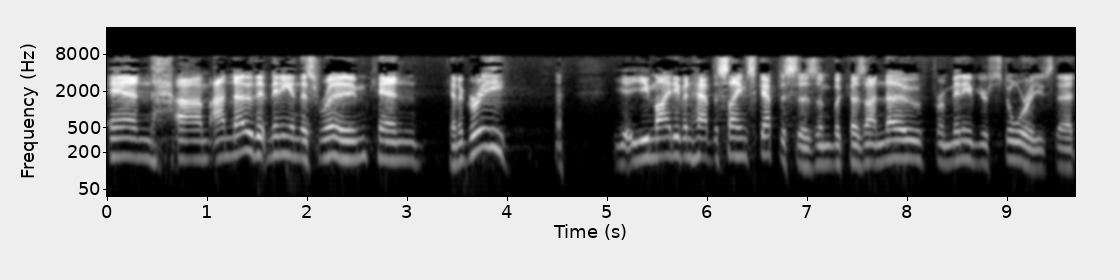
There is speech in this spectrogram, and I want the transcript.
And um, I know that many in this room can can agree. you, you might even have the same skepticism because I know from many of your stories that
